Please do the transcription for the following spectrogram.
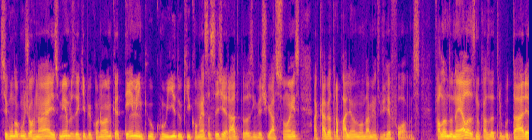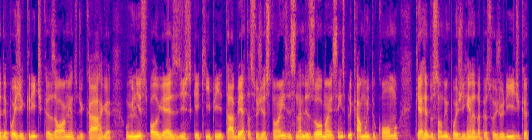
Segundo alguns jornais, membros da equipe econômica temem que o ruído que começa a ser gerado pelas investigações acabe atrapalhando o andamento de reformas. Falando nelas, no caso da tributária, depois de críticas ao aumento de carga, o ministro Paulo Guedes disse que a equipe está aberta a sugestões e sinalizou, mas sem explicar muito como, que a redução do imposto de renda da pessoa jurídica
